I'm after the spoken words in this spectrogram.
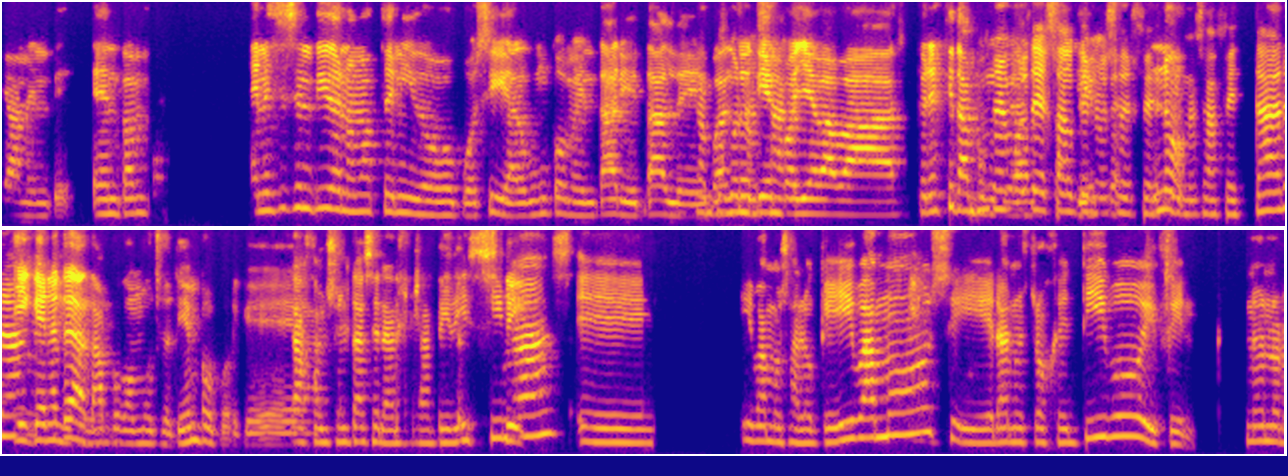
Obviamente. Entonces, en ese sentido no hemos tenido, pues sí, algún comentario y tal de tampoco cuánto tiempo llevabas, pero es que tampoco... No hemos dejado que nos, no. nos, afectara. Y que no te da tampoco mucho tiempo porque... Las consultas eran rapidísimas, sí. eh, íbamos a lo que íbamos y era nuestro objetivo y fin, no nos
